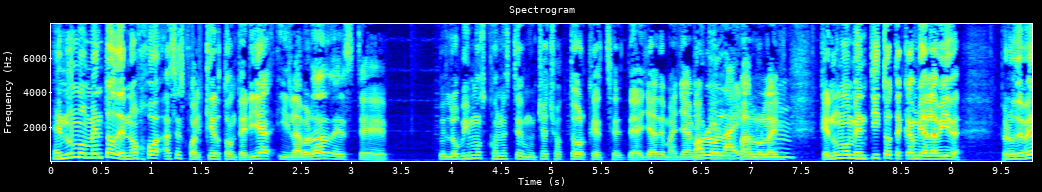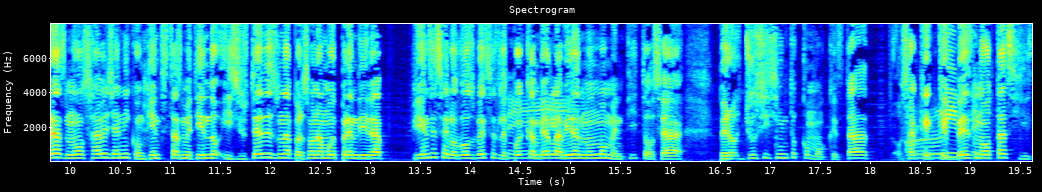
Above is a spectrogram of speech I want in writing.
en un momento de enojo haces cualquier tontería y la verdad, este... pues lo vimos con este muchacho actor que se- de allá de Miami, Pablo que. Pablo en un momentito te cambia la vida. Pero de veras no sabes ya ni con quién te estás metiendo. Y si usted es una persona muy prendida, piénseselo dos veces, le Sí. puede cambiar la vida en un momentito. O sea, pero yo sí siento como que está. O sea, que, que ves notas y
